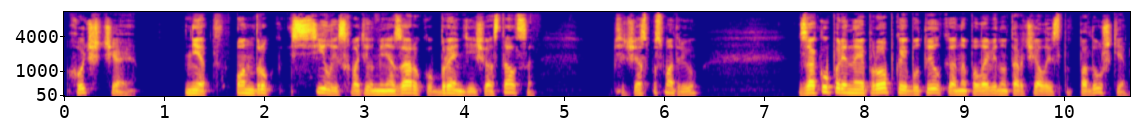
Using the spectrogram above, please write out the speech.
«Хочешь чая?» «Нет». Он вдруг с силой схватил меня за руку. «Бренди еще остался?» «Сейчас посмотрю». Закупоренная пробка и бутылка наполовину торчала из-под подушки.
